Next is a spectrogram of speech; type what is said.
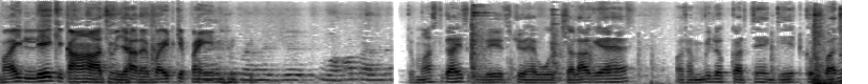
भाई लेके कहाँ हाथ में जा रहा है? बाइट के पहन तो मस्त गाइस रेस जो है वो चला गया है। और हम भी लोग करते हैं गेट को बंद।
